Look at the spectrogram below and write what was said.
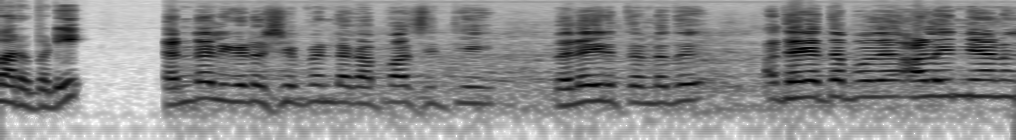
മറുപടി. എന്റെ ലീഡർഷിപ്പിന്റെ കപ്പാസിറ്റി വിലയിരുത്തേണ്ടത് അദ്ദേഹത്തെ പോലെ ആൾ തന്നെയാണ്.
